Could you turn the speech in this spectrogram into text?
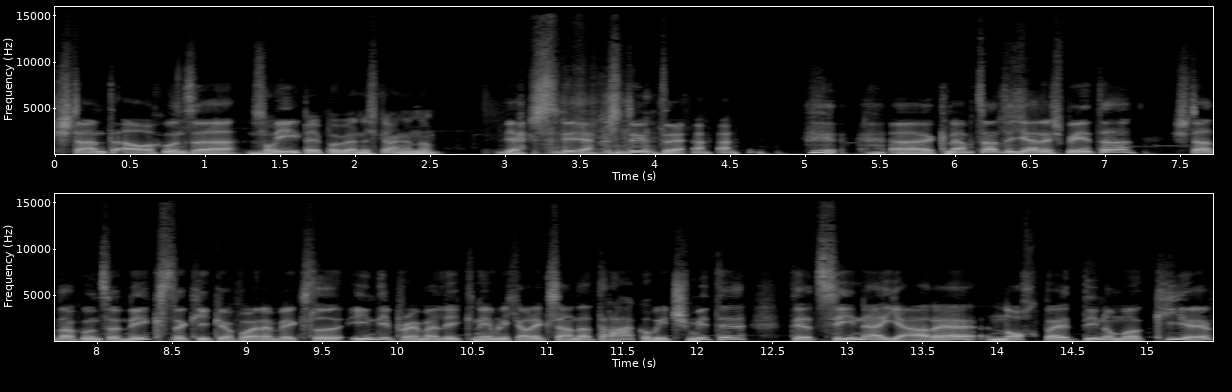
stand auch unser... Salt Paper wäre nicht gegangen, ne? Ja, ja stimmt. ja. Äh, knapp 20 Jahre später stand auch unser nächster Kicker vor einem Wechsel in die Premier League, nämlich Alexander Dragovic. Mitte der 10er Jahre noch bei Dynamo Kiew,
